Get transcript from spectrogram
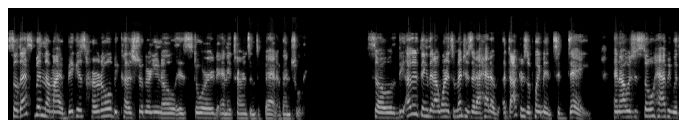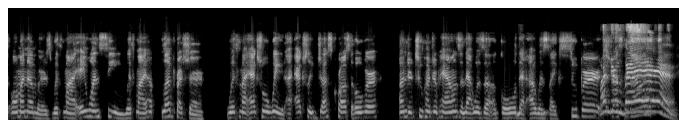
So that's been the, my biggest hurdle because sugar, you know, is stored and it turns into fat eventually. So the other thing that I wanted to mention is that I had a, a doctor's appointment today and I was just so happy with all my numbers, with my A1C, with my blood pressure, with my actual weight. I actually just crossed over under 200 pounds, and that was a, a goal that I was like super Wonderland,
